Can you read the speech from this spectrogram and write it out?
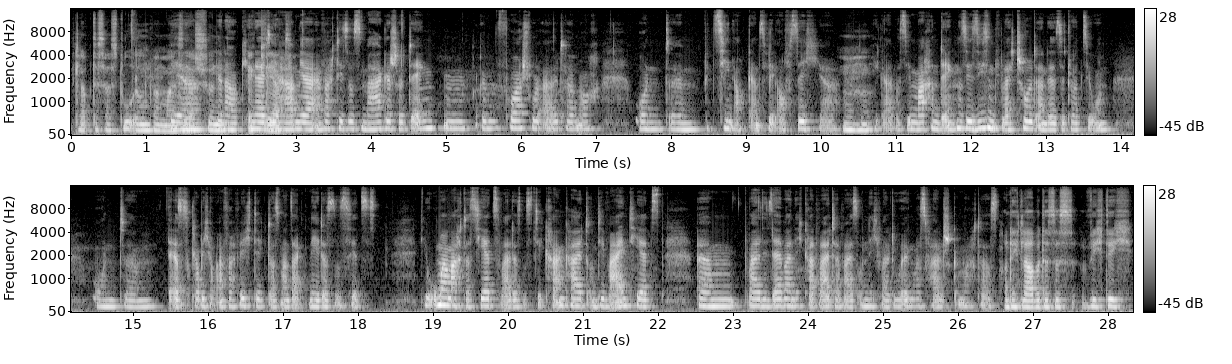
Ich glaube, das hast du irgendwann mal ja, sehr schön genau. Kinder, erklärt. die haben ja einfach dieses magische Denken im Vorschulalter noch und ähm, beziehen auch ganz viel auf sich. Ja, mhm. egal was sie machen, denken sie, sie sind vielleicht schuld an der Situation. Und ähm, da ist es, glaube ich, auch einfach wichtig, dass man sagt, nee, das ist jetzt die Oma macht das jetzt, weil das ist die Krankheit und die weint jetzt ähm, weil sie selber nicht gerade weiter weiß und nicht, weil du irgendwas falsch gemacht hast. Und ich glaube, das ist wichtig,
